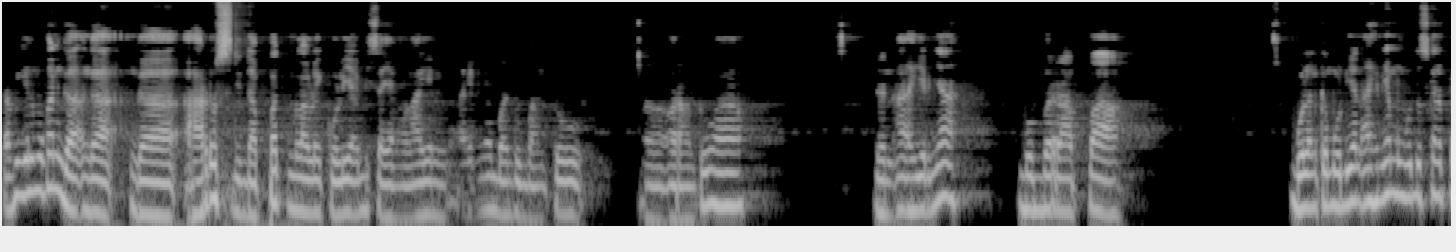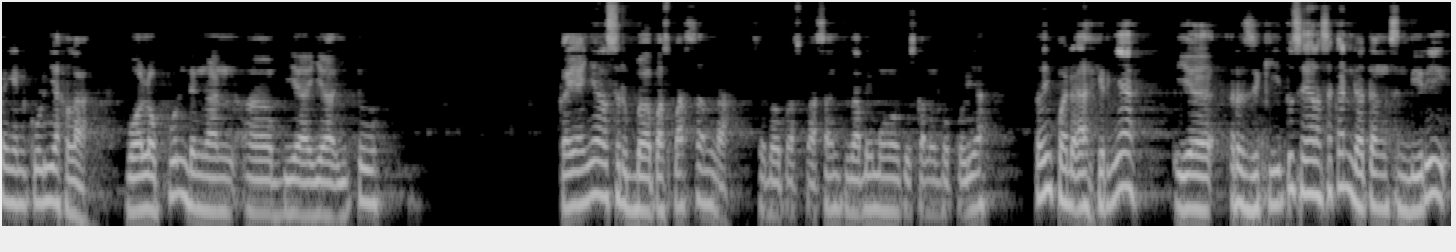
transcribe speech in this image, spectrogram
Tapi ilmu kan nggak nggak nggak harus didapat melalui kuliah, bisa yang lain. Akhirnya bantu-bantu uh, orang tua, dan akhirnya beberapa bulan kemudian akhirnya memutuskan pengen kuliah lah. Walaupun dengan uh, biaya itu kayaknya serba pas-pasan lah serba pas-pasan tetapi memutuskan untuk kuliah. Tapi pada akhirnya ya rezeki itu saya rasakan datang sendiri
